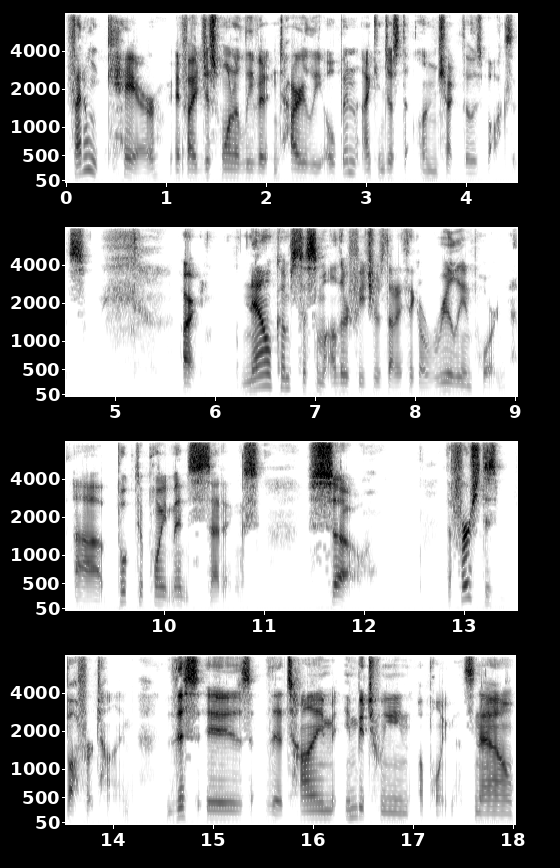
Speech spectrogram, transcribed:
If I don't care, if I just want to leave it entirely open, I can just uncheck those boxes. All right, now comes to some other features that I think are really important. Uh, booked appointment settings. So, the first is buffer time. This is the time in between appointments. Now,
